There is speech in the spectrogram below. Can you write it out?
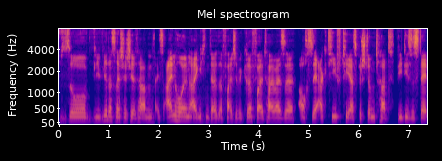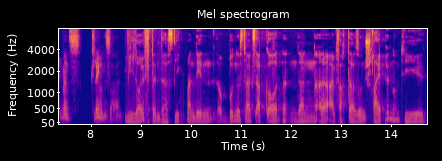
so wie wir das recherchiert haben, ist einholen eigentlich der, der, falsche Begriff, weil teilweise auch sehr aktiv TEAS bestimmt hat, wie diese Statements klingen sollen. Wie läuft denn das? Liegt man den Bundestagsabgeordneten dann äh, einfach da so ein Schreib hin und die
